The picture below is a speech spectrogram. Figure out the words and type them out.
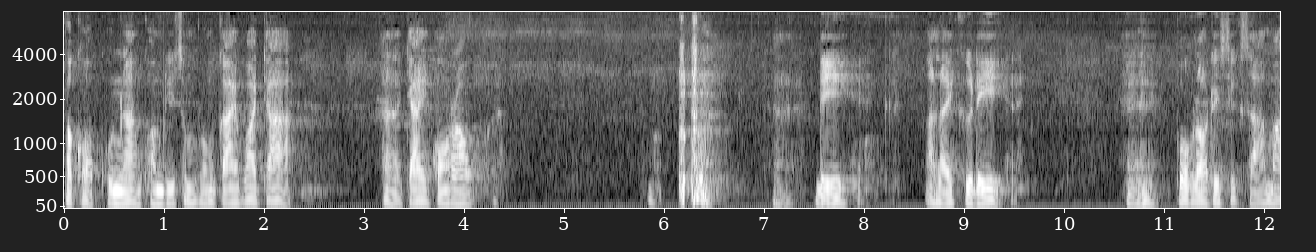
ประกอบคุณงามความดีสำรวมกายวาจาใจของเรา ดีอะไรคือดี พวกเราได้ศึกษามา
